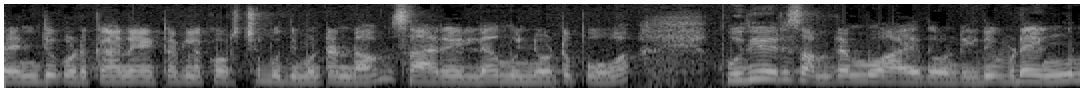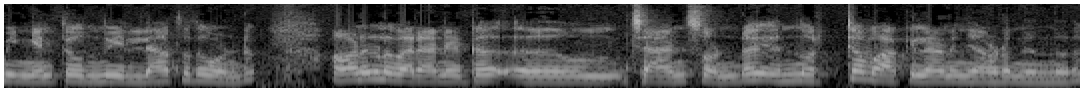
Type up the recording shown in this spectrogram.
റെന്റ് കൊടുക്കാനായിട്ടുള്ള കുറച്ച് ബുദ്ധിമുട്ടുണ്ടാവും സാരമില്ല മുന്നോട്ട് പോവാം. പുതിയൊരു സംരംഭം ആയതുകൊണ്ട് ഇതിവിടെ എങ്ങും ഇങ്ങനത്തെ ഒന്നും ഇല്ലാത്തത് കൊണ്ട് ആളുകൾ വരാനായിട്ട് ചാൻസ് ഉണ്ട് എന്നൊറ്റ വാക്കിലാണ് ഞാൻ അവിടെ നിന്നത്.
